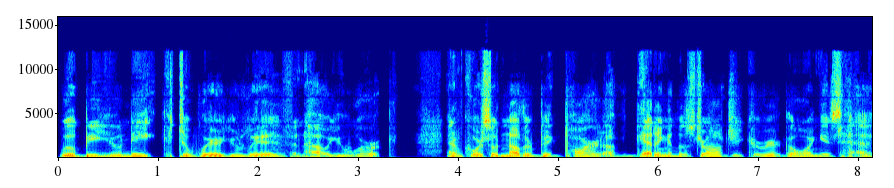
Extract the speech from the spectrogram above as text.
will be unique to where you live and how you work. And of course, another big part of getting an astrology career going is ha-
